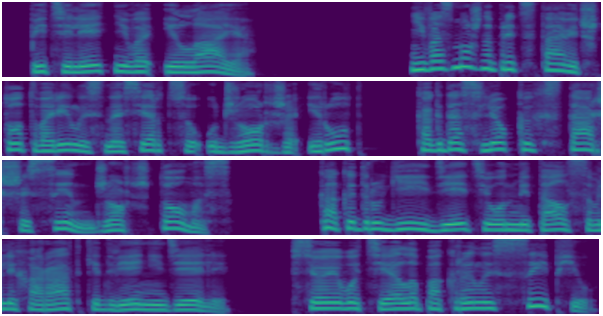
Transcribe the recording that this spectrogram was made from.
— пятилетнего Илая. Невозможно представить, что творилось на сердце у Джорджа и Рут, когда слег их старший сын, Джордж Томас. Как и другие дети, он метался в лихорадке две недели. Все его тело покрылось сыпью.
